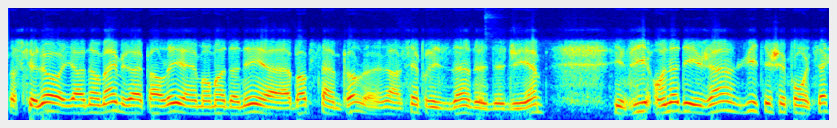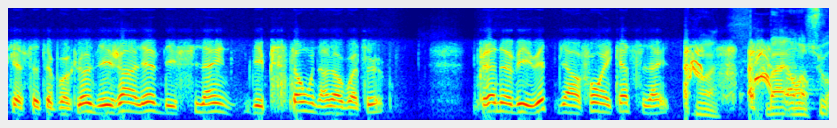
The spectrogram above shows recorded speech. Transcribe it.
parce que là, il y en a même, j'avais parlé à un moment donné à Bob Stample, l'ancien président de, de GM, il dit, on a des gens, lui était chez Pontiac à cette époque-là, des gens enlèvent des cylindres, des pistons dans leur voiture. Ils prennent un V8, puis en font un 4 cylindres. Ouais. Ben, on, sou-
